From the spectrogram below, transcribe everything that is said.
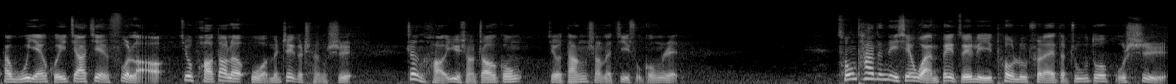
他无颜回家见父老，就跑到了我们这个城市，正好遇上招工。就当上了技术工人。从他的那些晚辈嘴里透露出来的诸多不是，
